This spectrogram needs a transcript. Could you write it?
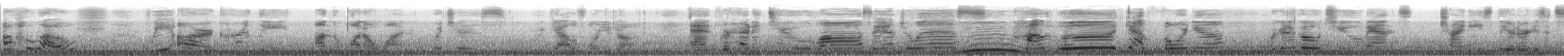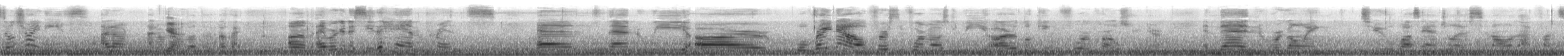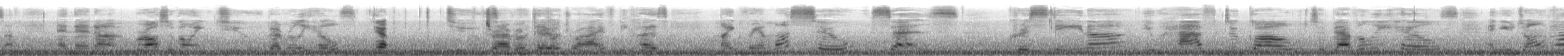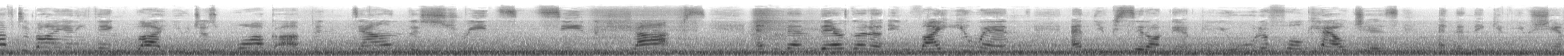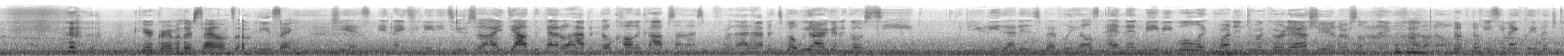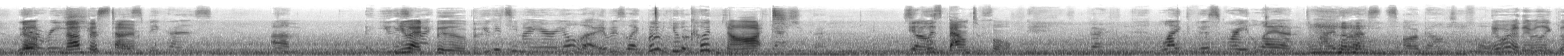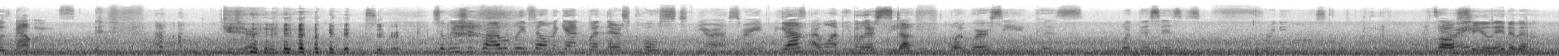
Oh, hello. We are currently on the 101, which is California Drive. And we're headed to Los Angeles, Woo. Hollywood, California. We're gonna go to Mann's Chinese Theater. Is it still Chinese? I don't I don't Yeah. know about that. Okay. Um, and we're gonna see the handprints. And then we are well right now, first and foremost, we are looking for Carl's Jr. And then we're going to Los Angeles and all of that fun stuff. And then um, we're also going to Beverly Hills Yep. to Driving Rodeo through. Drive because my grandma Sue says, Cristina, you have to go to Beverly Hills and you don't have to buy anything, but you just walk up and down the streets and see the shops, and then they're gonna invite you in and you sit on their beautiful couches and then they give you champagne. Your grandmother sounds amazing. She is in 1982. So I doubt that that'll happen. They'll call the cops on us before that happens. But we are going to go see the beauty that is Beverly Hills. And then maybe we'll like run into a Kardashian or something. I don't know. Do you see my cleavage? We No, not this time. because um, you, You had my, boob. You could see my areola. It was like You could not. Yes, you could. It was bountiful. Like this great land. My breasts are bountiful. They were. They were like those mountains. Sure. So we should probably film again when there's coast near us, right? Because Yeah, I want people when to there's see stuff. what we're seeing because what this is is freaking awesome. That's Well, I'll see you later then.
